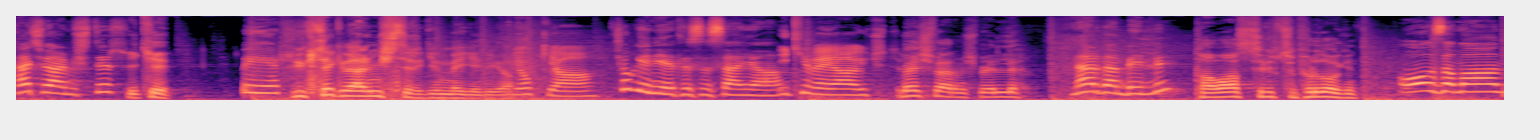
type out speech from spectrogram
Kaç vermiştir? 2. Bir. Yüksek vermiştir gibime geliyor. Yok ya. Çok iyi niyetlisin sen ya. İki veya üçtür. 5 vermiş belli. Nereden belli? Tava silip süpürdü o gün. O zaman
